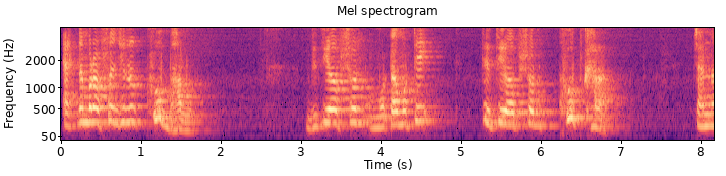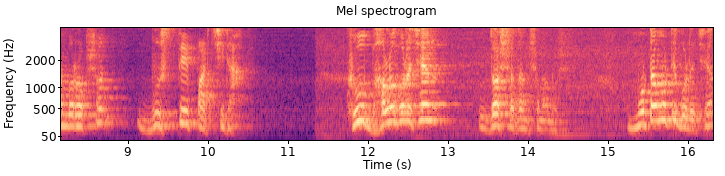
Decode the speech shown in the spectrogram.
এক নম্বর অপশন ছিল খুব ভালো। দ্বিতীয় অপশন মোটামুটি তৃতীয় অপশন খুব খারাপ। চার নম্বর অপশন বুঝতে পারছি না। খুব ভালো বলেছেন দশ শতাংশ মানুষ। মোটামুটি বলেছেন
